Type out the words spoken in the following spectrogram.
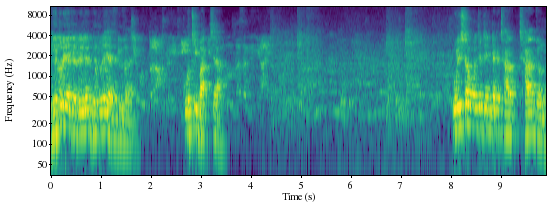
ভেতরেই আছে রেলের ভেতরেই আছে দুজনে बच्चे को तलाश रही थी কচি বাচ্চা नजर नहीं आए পুলিশটাও বলছে ট্রেনটাকে ছাড়- ছাড়ার জন্য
